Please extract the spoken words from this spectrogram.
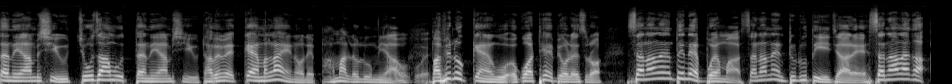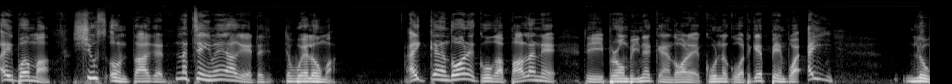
တန်တရားမရှိဘူးစူးစမ်းမှုတန်တရားမရှိဘူးဒါပေမဲ့ကန်မလိုက်ရင်တော့လေဘာမှလုပ်လို့မရဘူးဟုတ်ကဲ့ဘာဖြစ်လို့ကန်ကိုအကွာထည့်ပြောလဲဆိုတော့ဆန်နာလန်တင်းတဲ့ပွဲမှာဆန်နာလန်တူတူတည်ကြတယ်ဆန်နာလန်ကအဲ့ပွဲမှာ shoots on target နှစ်ကြိမ်ပဲရခဲ့တယ်တပွဲလုံးမှာအဲ့ကန်သွားတဲ့ကိုကဘာလက်နဲ့ဒီဘရွန်ဘီနဲ့ကန်သွားတဲ့ကိုနှစ်ကိုကတကယ်ပင်ပွိုက်အဲ့ လို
